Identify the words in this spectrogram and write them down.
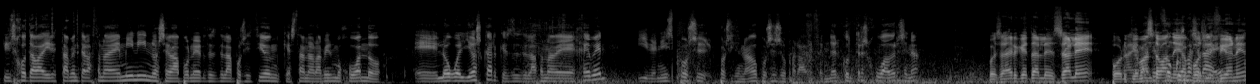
Chris J va directamente a la zona de mini, no se va a poner desde la posición que están ahora mismo jugando eh, Lowell y Oscar, que es desde la zona de Heaven, y Denis posicionado, pues eso, para defender con tres jugadores en A. Pues a ver qué tal les sale, porque van tomando ya ¿eh?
